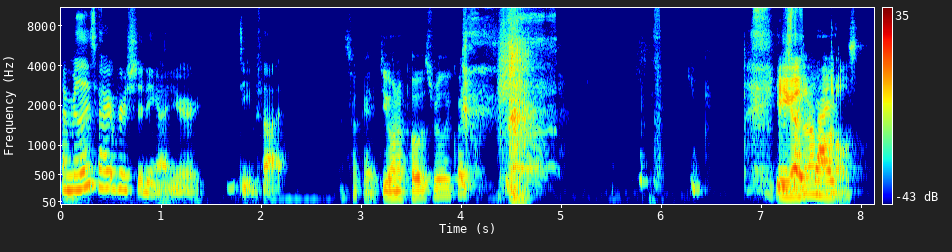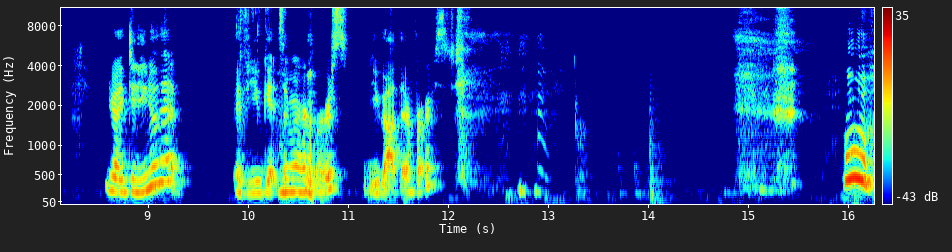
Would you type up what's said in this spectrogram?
I'm really sorry for shitting on your deep thought. It's okay. Do you want to pose really quick? you guys like, are guys- models. You're like, did you know that if you get somewhere first, you got there first? Whew.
